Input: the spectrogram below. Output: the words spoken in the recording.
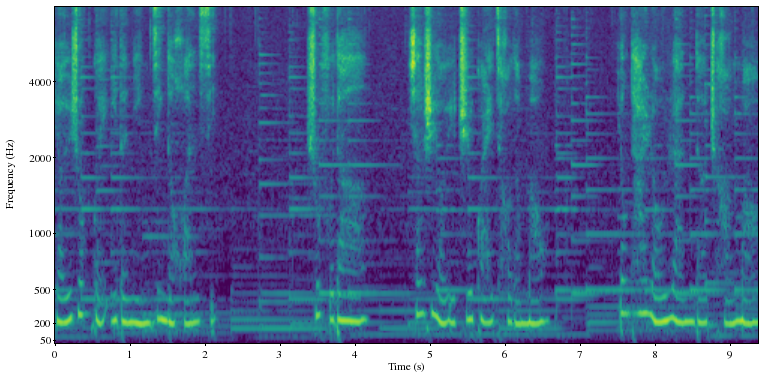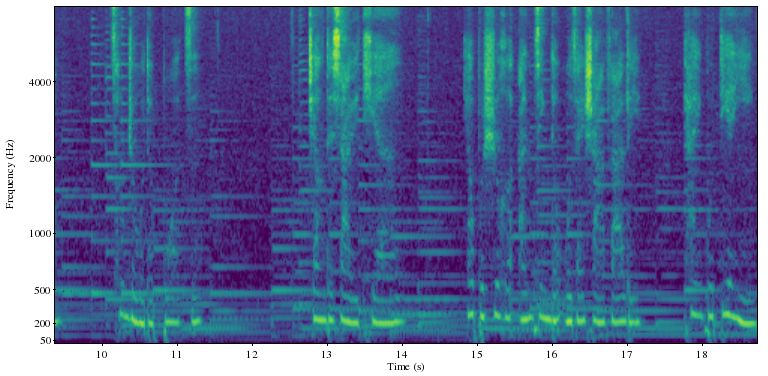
有一种诡异的宁静的欢喜，舒服的，像是有一只乖巧的猫，用它柔软的长毛蹭着我的脖子。这样的下雨天，要不适合安静的窝在沙发里看一部电影，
